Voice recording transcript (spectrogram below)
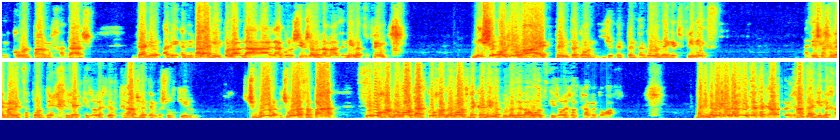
בכל פעם מחדש. ואני אני, אני בא להגיד פה לגולשים שלנו, למאזינים, לצופים, מי שעוד לא ראה את פנטגון, את פנטגון נגד פיניקס, אז יש לכם למה לצפות בהחלט, כי זה הולך להיות קרב שאתם פשוט כאילו... תשבו לספה, שימו חגורות, תעתקו חגורות וקדימה, תנו לזה לרוץ, כי זה הולך להיות קרב מטורף. ואני באמת לא יודע מי יוצא את הקרב הזה, אני חייב להגיד לך.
